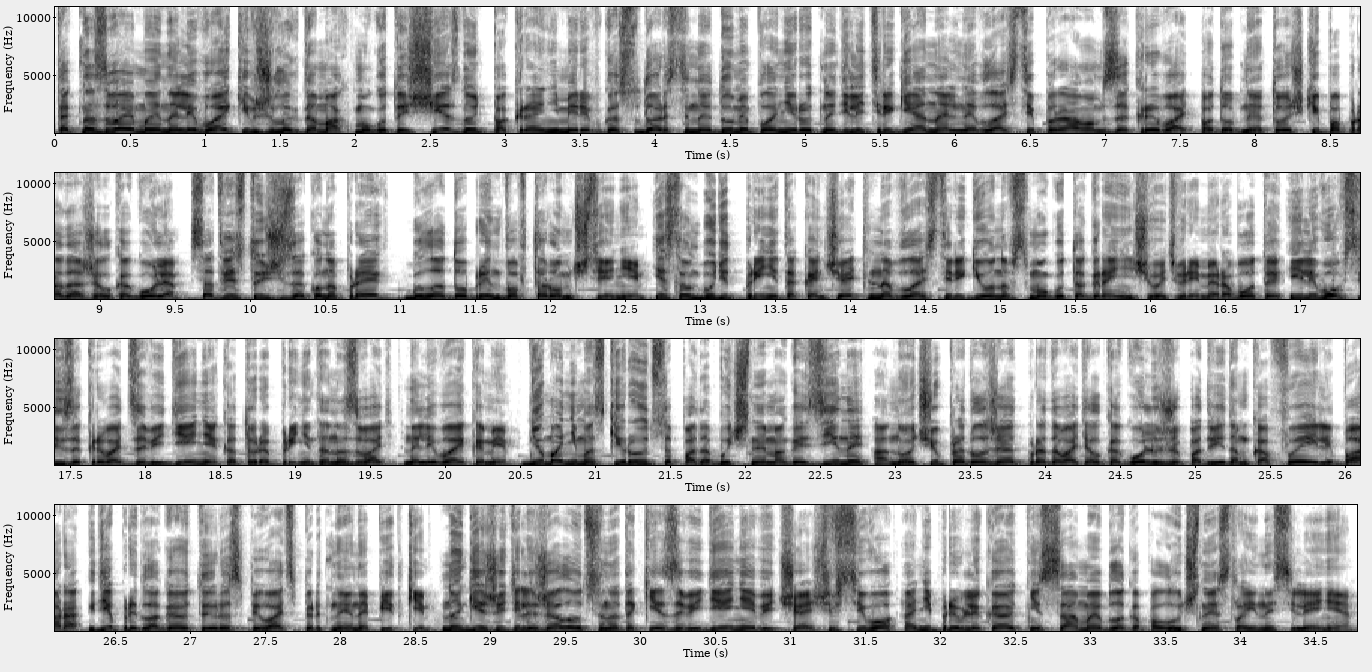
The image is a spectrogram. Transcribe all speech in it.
Так называемые наливайки в жилых домах могут исчезнуть, по крайней мере в Государственной Думе планируют наделить региональные власти правом закрывать подобные точки по продаже алкоголя. Соответствующий законопроект был одобрен во втором чтении. Если он будет принят окончательно, власти регионов смогут ограничивать время работы или вовсе закрывать заведения, которые принято называть наливайками. Днем они маскируются под обычные магазины, а ночью продолжают продавать алкоголь уже под видом кафе или бара, где предлагают и распивать спиртные напитки. Многие жители жалуются на такие заведения, ведь чаще всего они привлекают не самые благополучные слои населения.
